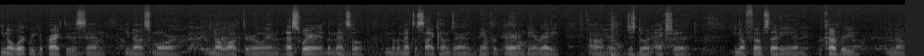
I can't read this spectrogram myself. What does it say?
you know work we could practice, and you know it's more you know walk through, and that's where the mental you know the mental side comes in, being prepared and being ready, um, and just doing extra you know film study and recovery, you know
